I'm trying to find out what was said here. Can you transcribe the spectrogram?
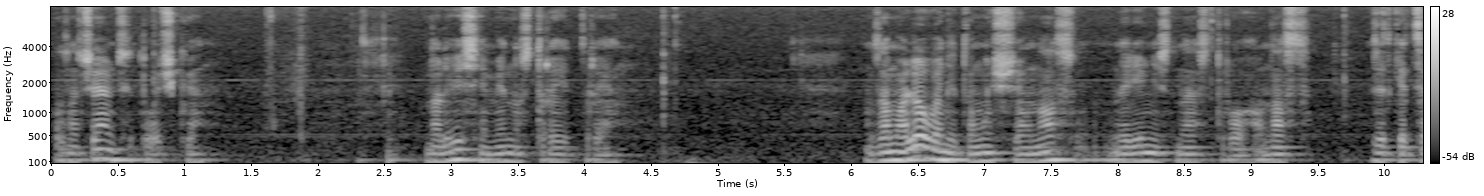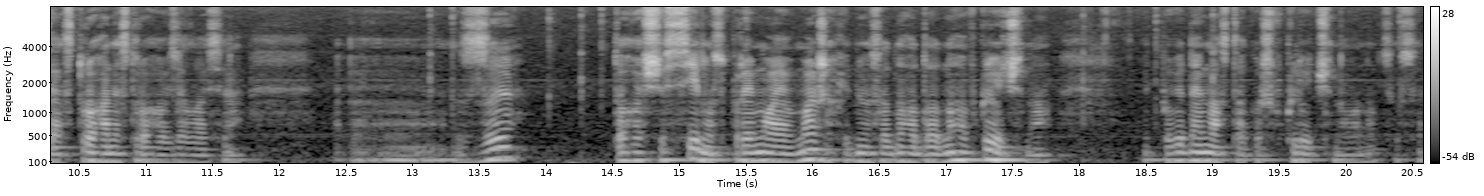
Позначаємо ці точки. 0,8 мінус 3,3. Замальовані, тому що в нас нерівність не строга. У нас звідки ця строга не строга взялася? Е, З того, що синус приймає в межах від мінус 1 до 1 включно. Відповідно, і в нас також включено воно це все.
